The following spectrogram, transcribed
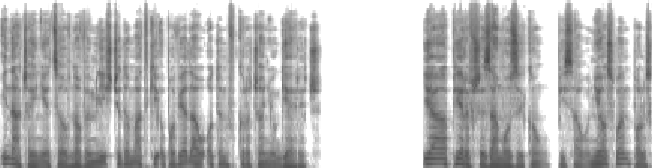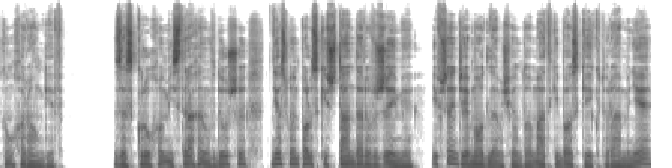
Inaczej nieco w nowym liście do matki opowiadał o tym wkroczeniu Gierycz. Ja pierwszy za muzyką, pisał, niosłem polską chorągiew. Ze skruchą i strachem w duszy niosłem polski sztandar w Rzymie i wszędzie modlę się do Matki Boskiej, która mnie,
